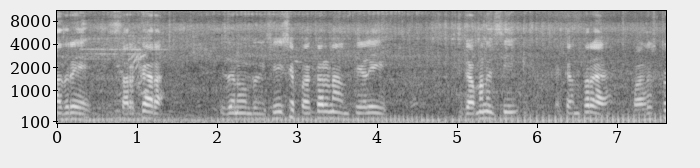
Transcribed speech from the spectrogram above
ಆದರೆ ಸರ್ಕಾರ ಇದನ್ನು ಒಂದು ವಿಶೇಷ ಪ್ರಕರಣ ಅಂಥೇಳಿ ಗಮನಿಸಿ. ಯಾಕಂದ್ರೆ ಭಾಳಷ್ಟು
